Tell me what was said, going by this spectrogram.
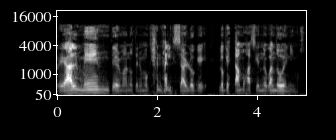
realmente, hermanos, tenemos que analizar lo que, lo que estamos haciendo cuando venimos.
